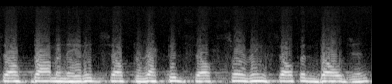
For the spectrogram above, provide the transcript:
self-dominated, self-directed, self-serving, self-indulgent.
